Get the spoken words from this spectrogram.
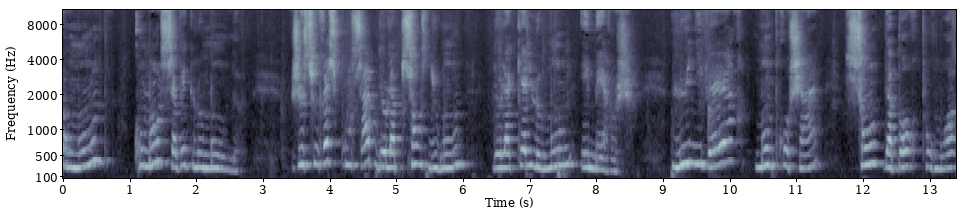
au monde commence avec le monde. Je suis responsable de l'absence du monde de laquelle le monde émerge. L'univers, mon prochain, sont d'abord pour moi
